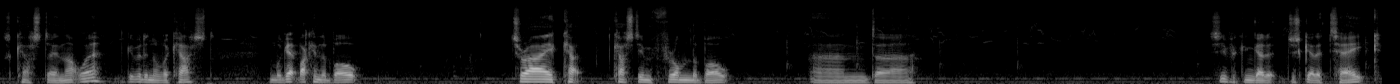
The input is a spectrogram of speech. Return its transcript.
Let's cast down that way. Give it another cast. And we'll get back in the boat. Try ca casting from the boat and uh, see if we can get it. Just get a take.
